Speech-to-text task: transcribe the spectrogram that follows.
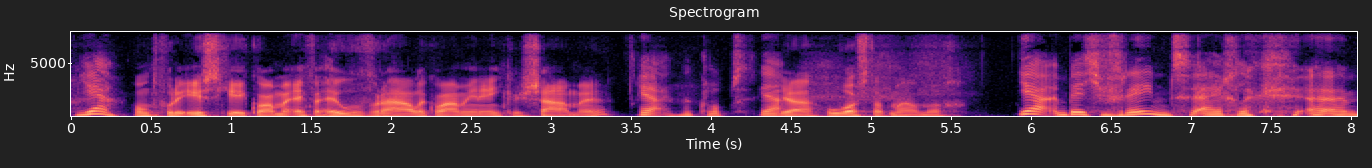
Ja, Want voor de eerste keer kwamen even heel veel verhalen kwamen in één keer samen. Hè? ja dat klopt. Ja. Ja, hoe was dat maandag? Ja, een beetje vreemd eigenlijk. Ehm,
